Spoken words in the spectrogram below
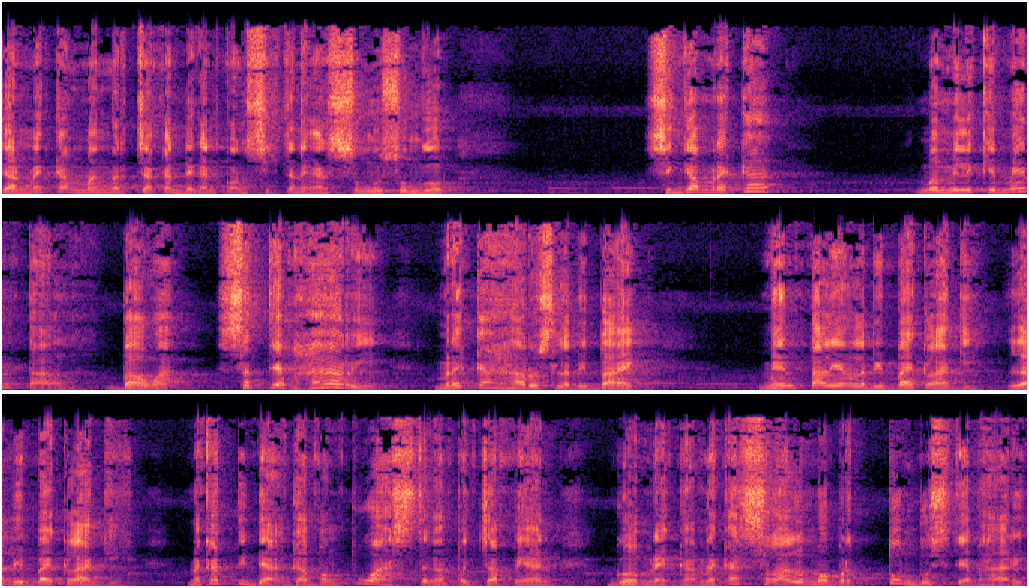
Dan mereka mengerjakan dengan konsisten, dengan sungguh-sungguh. Sehingga mereka memiliki mental bahwa setiap hari mereka harus lebih baik. Mental yang lebih baik lagi, lebih baik lagi. Mereka tidak gampang puas dengan pencapaian goal mereka. Mereka selalu mau bertumbuh setiap hari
